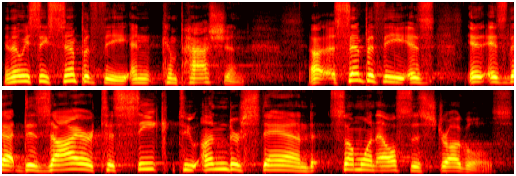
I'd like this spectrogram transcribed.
And then we see sympathy and compassion. Uh, sympathy is, is that desire to seek to understand someone else's struggles.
